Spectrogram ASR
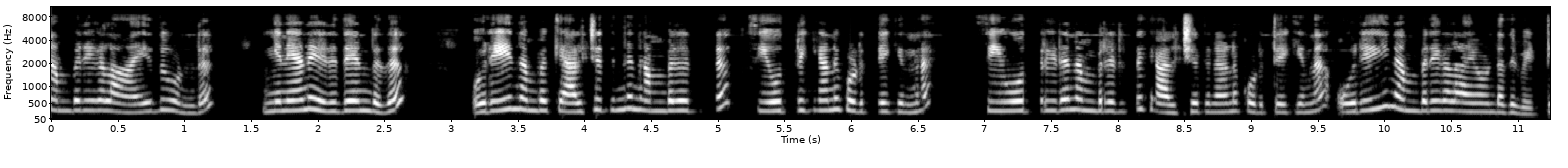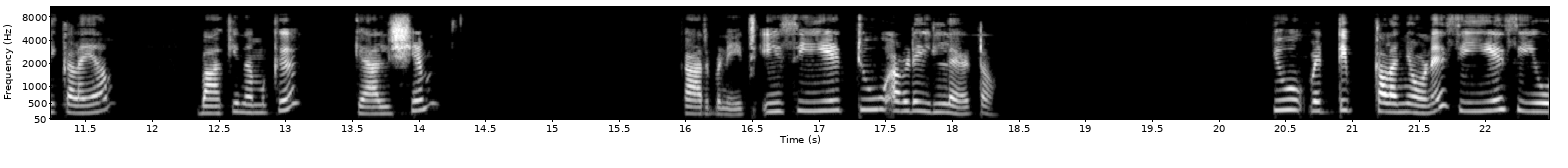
നമ്പറുകൾ ആയതുകൊണ്ട് ഇങ്ങനെയാണ് എഴുതേണ്ടത്. ഒരേ നമ്പർ കാൽഷ്യത്തിന്റെ നമ്പർ എടുത്ത് സി ഒ ത്രീക്കാണ് കൊടുത്തേക്കുന്നത് സി ഒ ത്രീയുടെ നമ്പർ എടുത്ത് കാൽഷ്യത്തിനാണ് കൊടുത്തേക്കുന്നത് ഒരേ നമ്പറുകൾ ആയതുകൊണ്ട് അത് വെട്ടിക്കളയാം. ബാക്കി നമുക്ക് കാൽഷ്യം കാർബണേറ്റ്. ഈ സി എ ടു അവിടെ ഇല്ല കേട്ടോ. ടു വെട്ടി കളഞ്ഞോണെ C A C O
